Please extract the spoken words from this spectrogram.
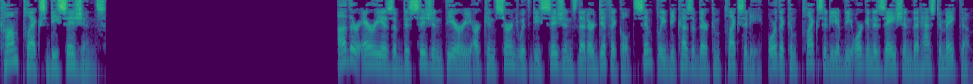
Complex decisions Other areas of decision theory are concerned with decisions that are difficult simply because of their complexity, or the complexity of the organization that has to make them.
